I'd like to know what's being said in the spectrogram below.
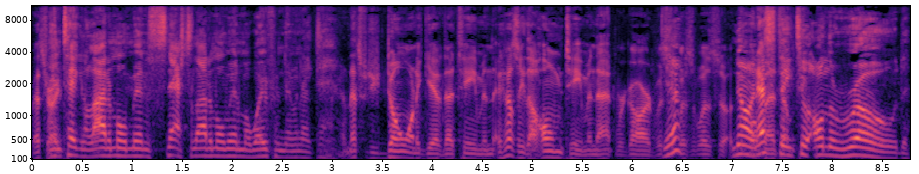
that's right. And taking a lot of momentum, snatched a lot of momentum away from them. And like, damn. And that's what you don't want to give that team, and especially the home team in that regard was Yeah. was, was uh, no, and that's the thing too. On the road,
